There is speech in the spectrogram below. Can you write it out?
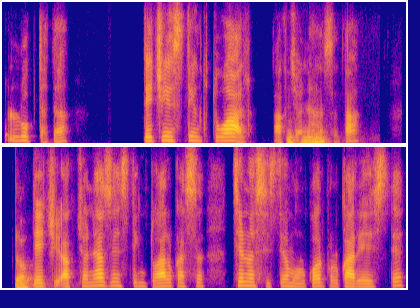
luptă, da? Deci instinctual acționează, da? Da. Deci acționează instinctual ca să țină sistemul, corpul care este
